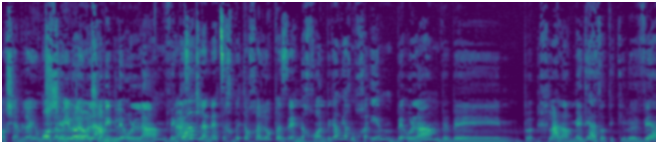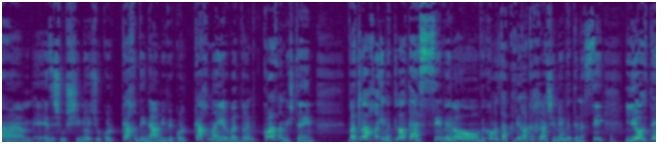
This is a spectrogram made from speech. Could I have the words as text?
או שהם לא יהיו מושלמים לעולם. או שהם לא יהיו מושלמים לעולם. וגם... ואז את לנצח בתוך הלופ הזה. נכון, וגם כי אנחנו חיים בעולם ובכלל המדיה הזאת כאילו הביאה איזשהו שינוי שהוא כל כך דינמי וכל כך מהיר, והדברים כל הזמן משתנים. ואת לא יכולה, אם את לא תעשי ולא, וכל הזמן תעקבי רק אחרי השינויים ותנסי להיות אה,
